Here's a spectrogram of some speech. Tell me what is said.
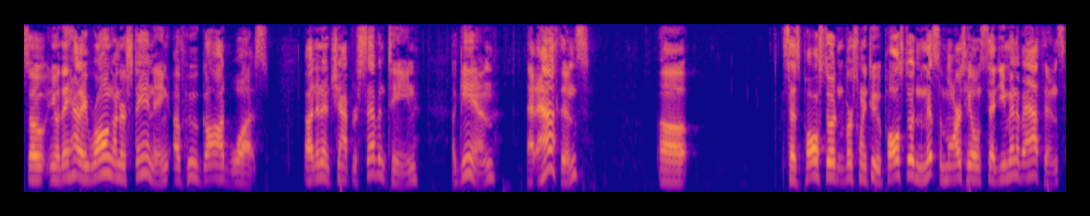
So, you know, they had a wrong understanding of who God was. Uh, and then in chapter 17, again, at Athens, uh, says Paul stood in verse 22 Paul stood in the midst of Mars Hill and said, Ye men of Athens,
